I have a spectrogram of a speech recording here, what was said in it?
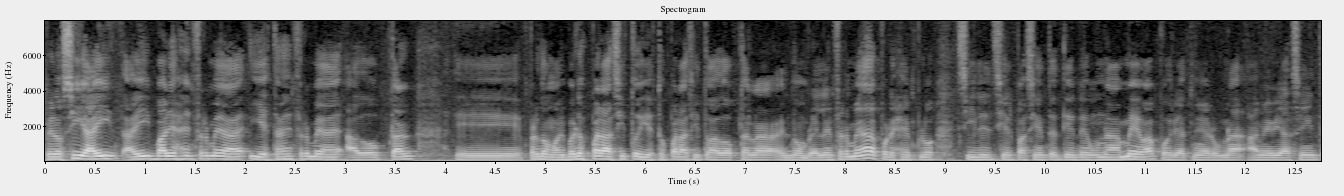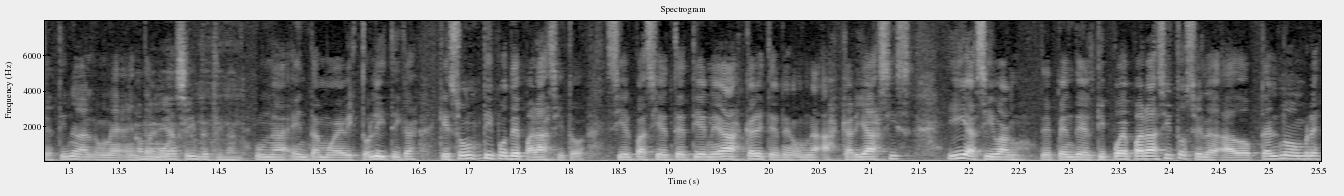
Pero sí hay, hay varias enfermedades y estas enfermedades adoptan eh, perdón, hay varios parásitos y estos parásitos adoptan el nombre de la enfermedad. Por ejemplo, si, si, el paciente tiene una ameba, podría tener una amebiasis intestinal, una, intestinal. una entamoebistolítica, que son tipos de parásitos. Si el paciente tiene y tiene una ascariasis y así van, depende del tipo de parásito, se le adopta el nombre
